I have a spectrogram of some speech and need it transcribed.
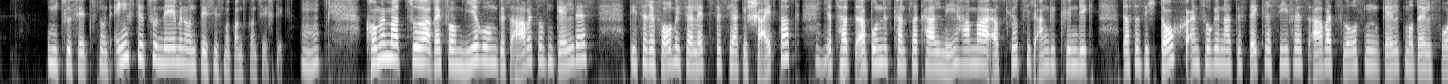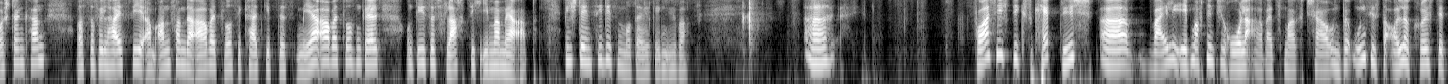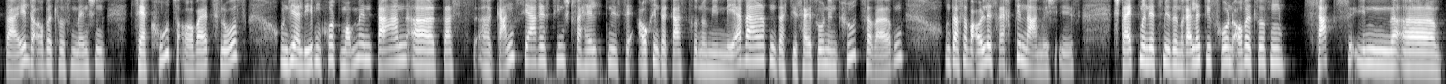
umzusetzen und Ängste zu nehmen. Und das ist mir ganz, ganz wichtig. Mhm. Kommen wir zur Reformierung des Arbeitslosengeldes. Diese Reform ist ja letztes Jahr gescheitert. Mhm. Jetzt hat äh, Bundeskanzler Karl Nehammer erst kürzlich angekündigt, dass er sich doch ein sogenanntes degressives Arbeitslosengeldmodell vorstellen kann, was so viel heißt wie am Anfang der Arbeitslosigkeit gibt es mehr Arbeitslosengeld und dieses flacht sich immer mehr ab. Wie stehen Sie diesem Modell gegenüber? Vorsichtig skeptisch, äh, weil ich eben auf den Tiroler Arbeitsmarkt schaue. Und bei uns ist der allergrößte Teil der arbeitslosen Menschen sehr kurz arbeitslos. Und wir erleben gerade momentan, äh, dass äh, Ganzjahresdienstverhältnisse auch in der Gastronomie mehr werden, dass die Saisonen kürzer werden und dass aber alles recht dynamisch ist. Steigt man jetzt mit einem relativ hohen Arbeitslosensatz in äh,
